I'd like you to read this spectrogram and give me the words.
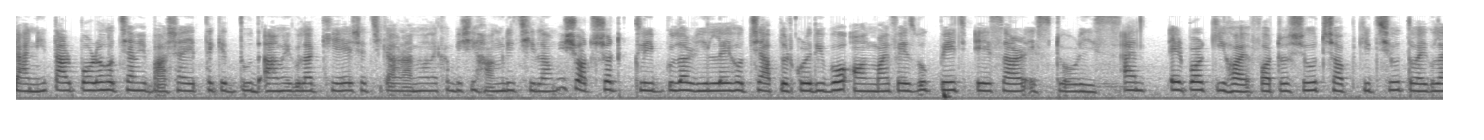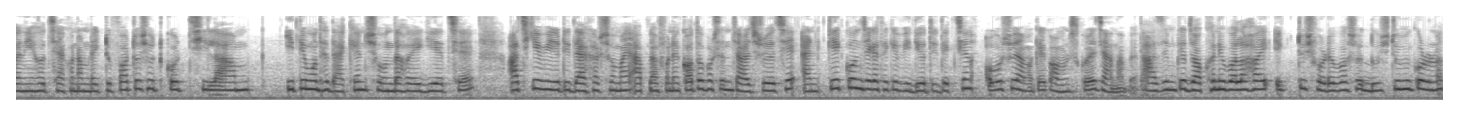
জানি। তারপরে হচ্ছে আমি বাসায় এর থেকে দুধ, আম এগুলা খেয়ে এসেছি, কারণ আমি অনেক বেশি হাংরি ছিলাম। আমি শর্ট শর্ট ক্লিপগুলো রিলে হচ্ছে আপলোড করে দিব on my Facebook page S R Stories and এরপর কি হয়? ফটোশ্যুট সব কিছু তো এগুলা নিয়ে হচ্ছে এখন আমরা একটু ফটোশ্যুট করছিলাম। ইতিমধ্যে দেখেন, সন্ধ্যা হয়ে গিয়েছে। আজকে ভিডিওটি দেখার সময় আপনার ফোনে কত পার্সেন্ট চার্জ রয়েছে অ্যান্ড কে কোন জায়গা থেকে ভিডিওটি দেখছেন অবশ্যই আমাকে কমেন্টস করে জানাবেন। আজিমকে যখনই বলা হয়, একটু সরে বসো, দুষ্টুমি করো না,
